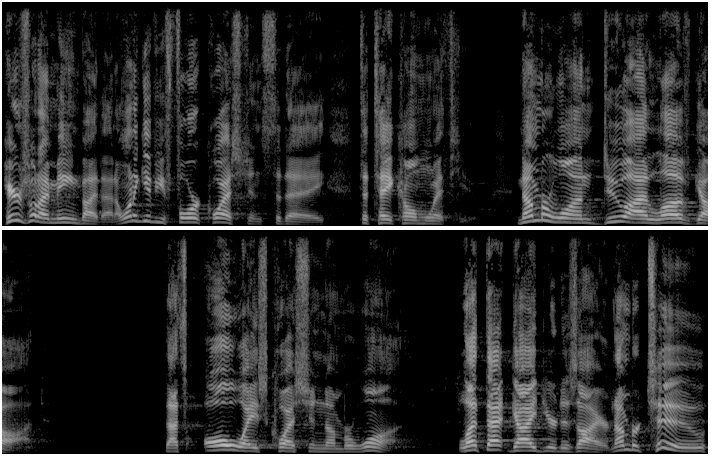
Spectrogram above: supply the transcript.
Here's what I mean by that. I want to give you four questions today to take home with you. Number one, do I love God? That's always question number one. Let that guide your desire. Number two,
